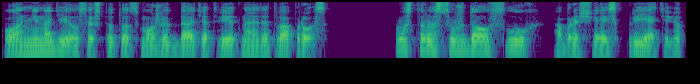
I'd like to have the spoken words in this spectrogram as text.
Он не надеялся, что тот сможет дать ответ на этот вопрос. Просто рассуждал вслух, обращаясь к приятелю,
